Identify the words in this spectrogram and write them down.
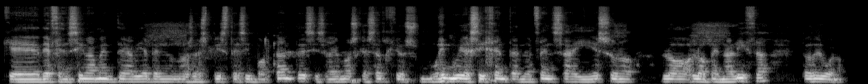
que defensivamente había tenido unos despistes importantes y sabemos que Sergio es muy, muy exigente en defensa y eso lo, lo penaliza. Entonces, bueno,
